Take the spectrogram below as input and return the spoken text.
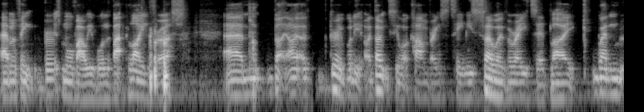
Um, I think Brewitt's more valuable in the back line for us. Um, but I, I agree with Woody. I don't see what Khan brings to the team. He's so overrated. Like when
